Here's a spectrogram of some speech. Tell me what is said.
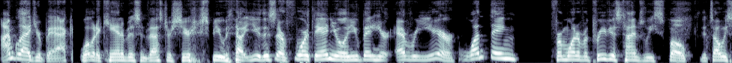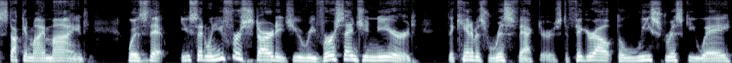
I'm glad you're back. What would a cannabis investor series be without you? This is our fourth annual and you've been here every year. One thing from one of the previous times we spoke that's always stuck in my mind was that you said when you first started, you reverse engineered the cannabis risk factors to figure out the least risky way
